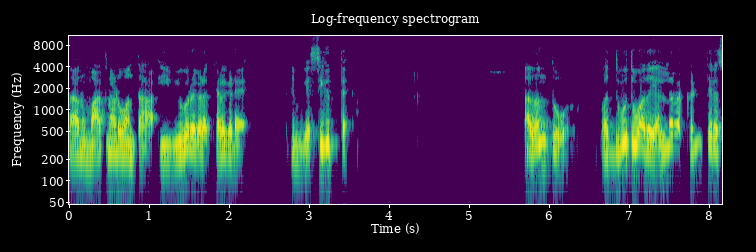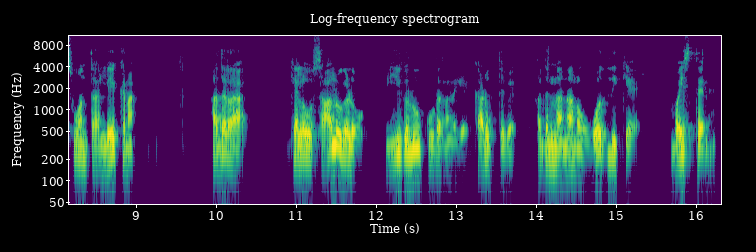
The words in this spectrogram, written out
ನಾನು ಮಾತನಾಡುವಂತಹ ಈ ವಿವರಗಳ ಕೆಳಗಡೆ ನಿಮಗೆ ಸಿಗುತ್ತೆ. ಅದಂತೂ ಅದ್ಭುತವಾದ ಎಲ್ಲರ ಕಣ್ತೆರೆಸುವಂತಹ ಲೇಖನ. ಅದರ ಕೆಲವು ಸಾಲುಗಳು ಈಗಲೂ ಕೂಡ ನನಗೆ ಕಾಡುತ್ತಿವೆ. ಅದನ್ನ ನಾನು ಓದಲಿಕ್ಕೆ ಬಯಸ್ತೇನೆ.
